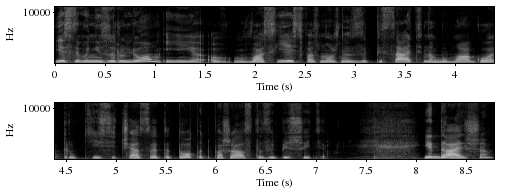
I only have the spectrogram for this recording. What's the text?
если вы не за рулем, и у вас есть возможность записать на бумагу от руки сейчас этот опыт, пожалуйста, запишите. И дальше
